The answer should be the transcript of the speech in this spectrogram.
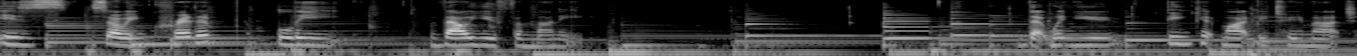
is so incredibly value for money that when you think it might be too much,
